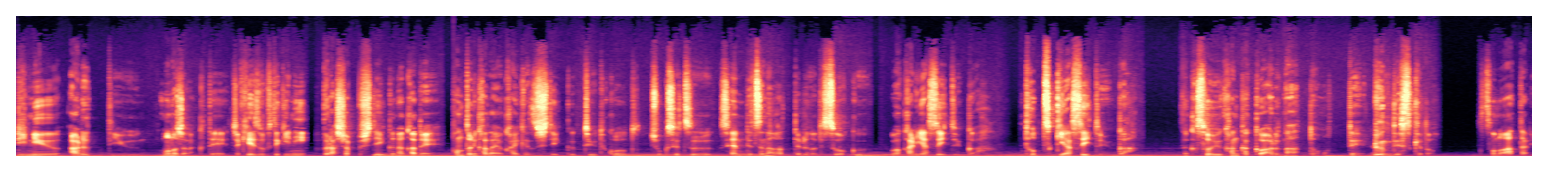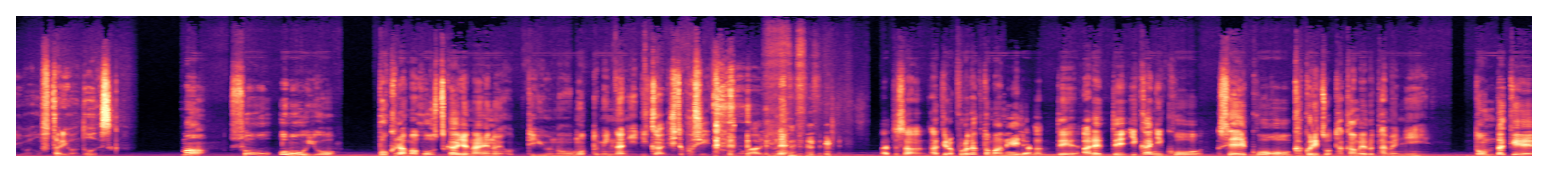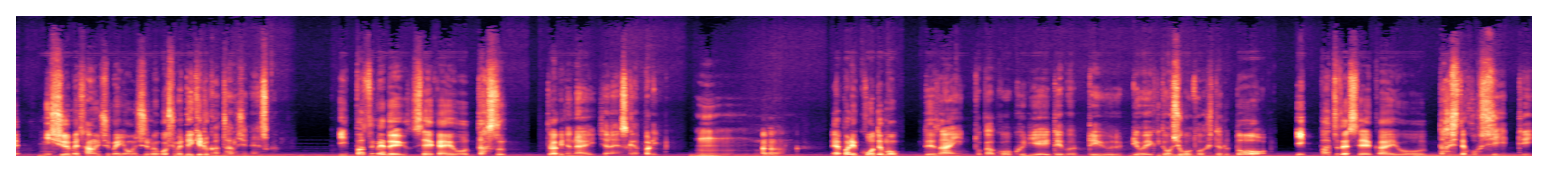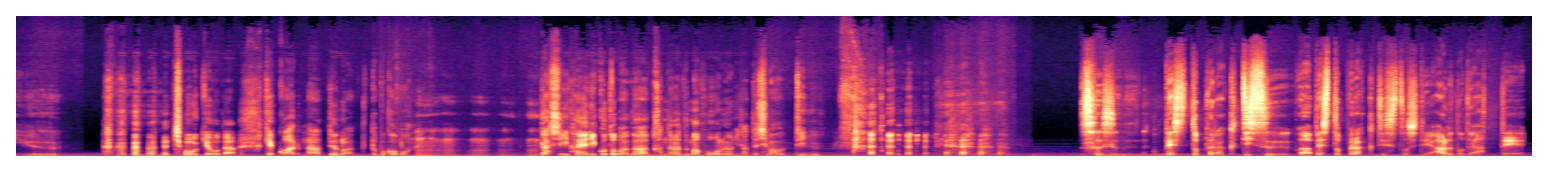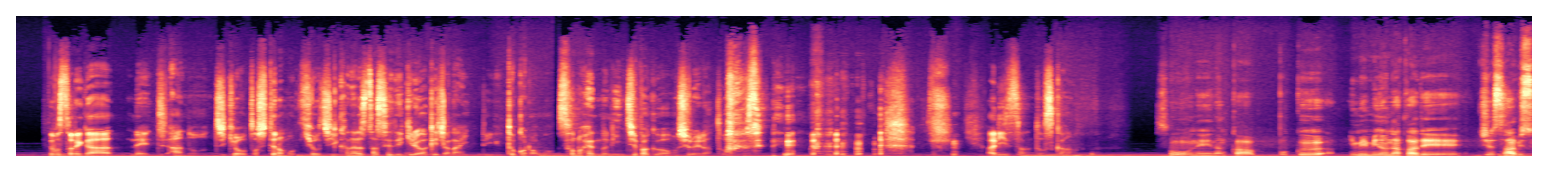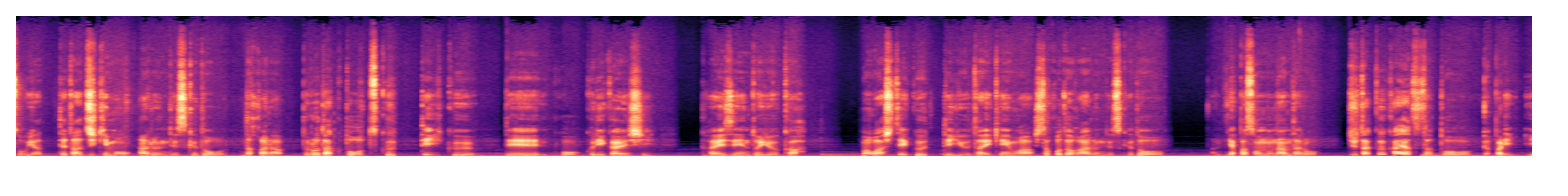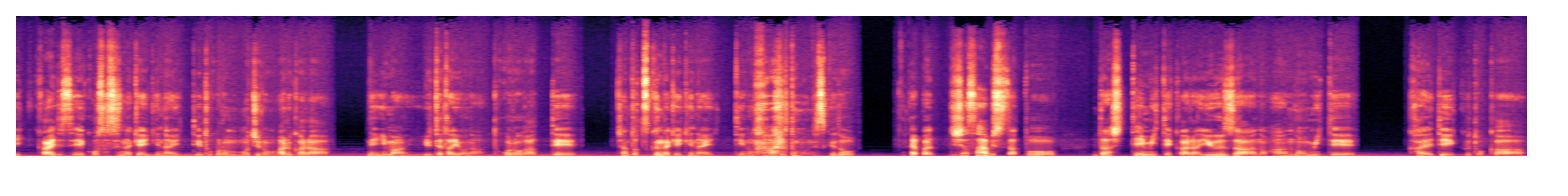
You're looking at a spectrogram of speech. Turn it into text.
リニューアルっていうものじゃなくて、じゃあ継続的にブラッシュアップしていく中で、本当に課題を解決していくっていうところと直接線で繋がってるのですごく分かりやすいというか、とっつきやすいというか、なんかそういう感覚はあるなと思ってるんですけど、そのあたりはお二人はどうですか？まあ、そう思うよ。僕ら魔法使いじゃないのよっていうのをもっとみんなに理解してほしいっていうのがあるよね。だってさ、さっきのプロダクトマネージャーだって、あれっていかにこう、成功確率を高めるために、どんだけ2週目、3週目、4週目、5週目できるかって話じゃないですか。一発目で正解を出すってわけじゃないじゃないですか、やっぱり。うん。うん。やっぱりこうでもデザインとかこうクリエイティブっていう領域でお仕事をしてると、一発で正解を出してほしいっていう 状況が結構あるなっていうのは僕は思うね。うんうんうんうん、だし、流行り言葉が必ず魔法のようになってしまうっていう。そうですね。ベストプラクティスはベストプラクティスとしてあるのであって、でもそれがね、あの、事業としての目標値必ず達成できるわけじゃないっていうところも、その辺の認知バグは面白いなと思いますね。アリーズさんどうすか？そうね、なんか僕、夢見の中で自社サービスをやってた時期もあるんですけど、だからプロダクトを作っていく、で、こう繰り返し改善というか、回していくっていう体験はしたことがあるんですけど、やっぱそのなんだろう、受託開発だと、やっぱり一回で成功させなきゃいけないっていうところももちろんあるから、ね、今言ってたようなところがあって、ちゃんと作んなきゃいけないっていうのがあると思うんですけど、やっぱ自社サービスだと、出してみてからユーザーの反応を見て変えていくとか、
